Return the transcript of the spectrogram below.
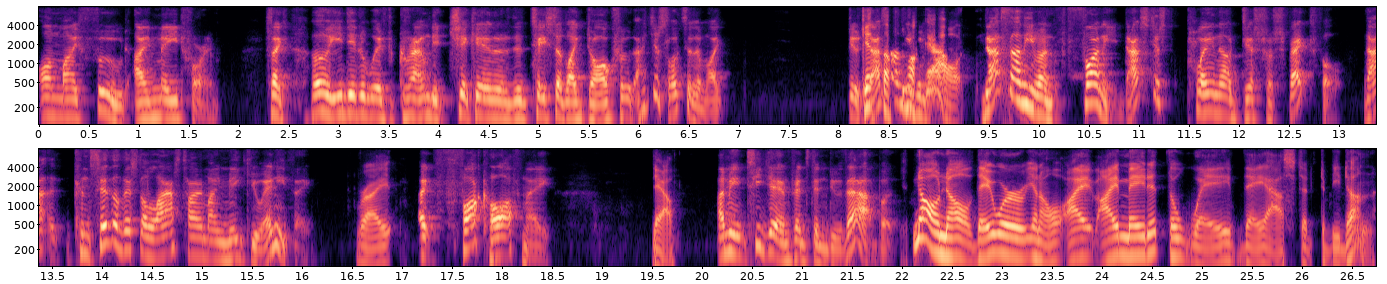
on my food I made for him. It's like, oh, you did it with grounded chicken and it tasted like dog food. I just looked at him like, dude, Get that's the not fuck even out. that's not even funny. That's just plain out disrespectful. That consider this the last time I make you anything. Right. Like fuck off, mate. Yeah. I mean, TJ and Vince didn't do that, but No, no, they were, you know, I I made it the way they asked it to be done.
